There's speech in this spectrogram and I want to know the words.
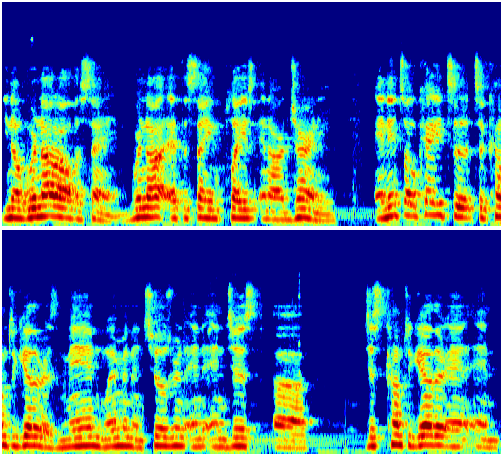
you know we're not all the same we're not at the same place in our journey and it's okay to to come together as men women and children and and just uh just come together and and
